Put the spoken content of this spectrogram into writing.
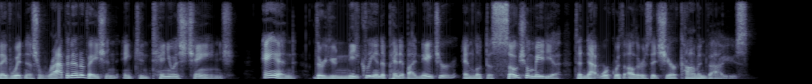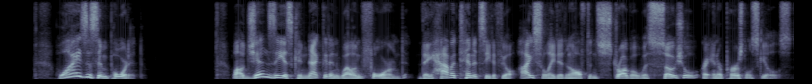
They've witnessed rapid innovation and continuous change, and they're uniquely independent by nature and look to social media to network with others that share common values. Why is this important? While Gen Z is connected and well informed, they have a tendency to feel isolated and often struggle with social or interpersonal skills.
